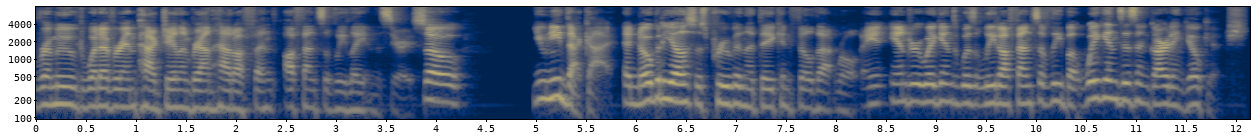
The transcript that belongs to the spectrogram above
removed whatever impact Jaylen Brown had offen- offensively late in the series. So, you need that guy. And nobody else has proven that they can fill that role. A- Andrew Wiggins was elite offensively, but Wiggins isn't guarding Jokic.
